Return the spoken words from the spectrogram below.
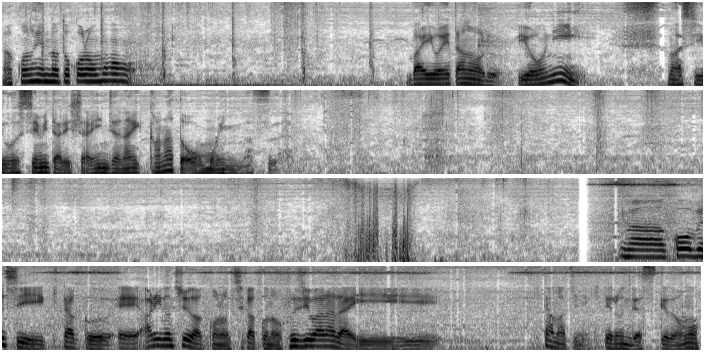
まあ、この辺のところも、バイオエタノール用に、まあ、使用してみたりしたらいいんじゃないかなと思います。今、神戸市北区、えー、有野中学校の近くの藤原台北町に来てるんですけども、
